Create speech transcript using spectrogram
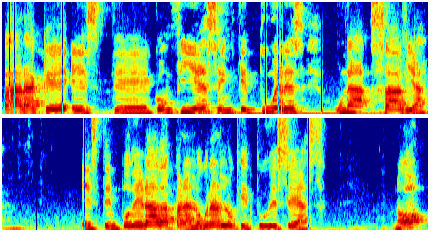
para que este, confíes en que tú eres una sabia, este, empoderada para lograr lo que tú deseas, ¿no?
